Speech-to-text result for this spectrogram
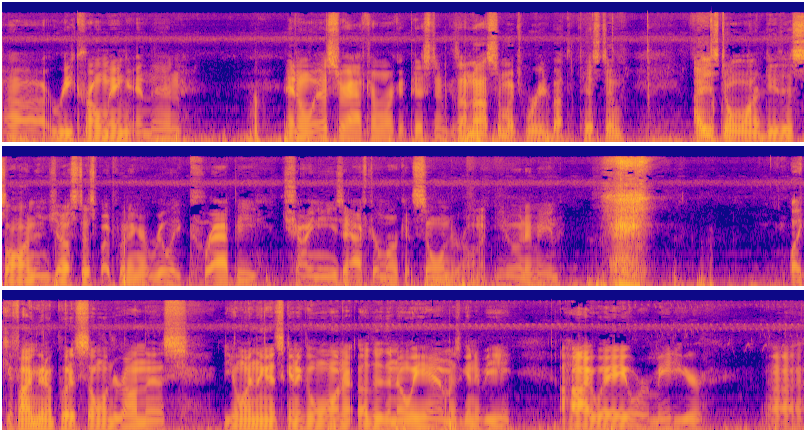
uh, rechroming and then NOS or aftermarket piston because I'm not so much worried about the piston. I just don't want to do this saw an injustice by putting a really crappy Chinese aftermarket cylinder on it. You know what I mean? like if I'm going to put a cylinder on this, the only thing that's going to go on other than OEM is going to be a Hyway or a meteor. Uh,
